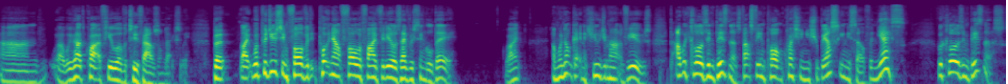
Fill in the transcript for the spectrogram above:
And well, we've had quite a few over 2,000 actually. But like we're producing four, putting out four or five videos every single day. Right? and we're not getting a huge amount of views. But are we closing business? That's the important question you should be asking yourself. And yes, we're closing business.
